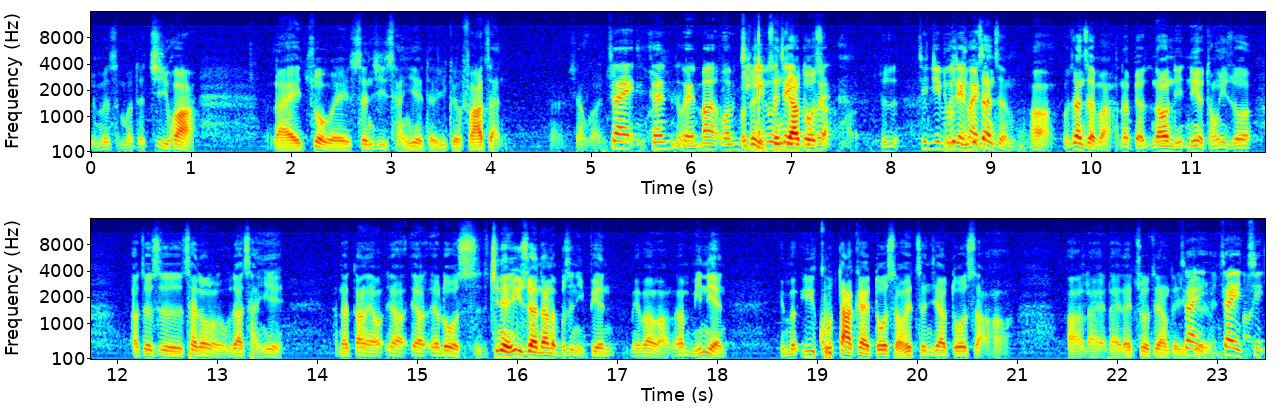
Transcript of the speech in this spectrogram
有没有什么的计划，来作为生技产业的一个发展？相关在跟委报，我们经济部增加多少？就是经济部这块，不赞成啊？不赞成嘛？那表，然后你你也同意说，啊，这是蔡总统的五大产业，那当然要要要要落实。今年预算当然不是你编，没办法。那明年有没有预估大概多少会增加多少哈？啊，来来来做这样的一个。在在经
